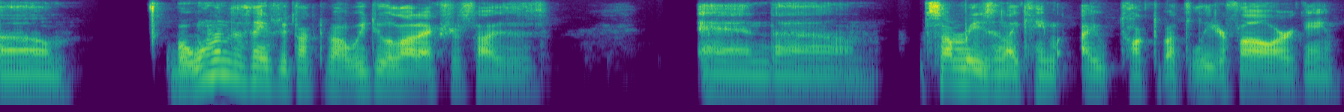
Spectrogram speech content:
Um, but one of the things we talked about, we do a lot of exercises, and um, some reason I came, I talked about the leader follower game,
